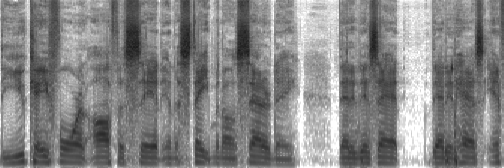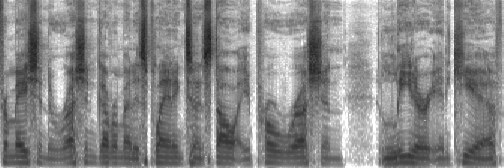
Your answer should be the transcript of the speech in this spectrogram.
The UK Foreign Office said in a statement on Saturday that it is at that it has information the Russian government is planning to install a pro Russian leader in Kiev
